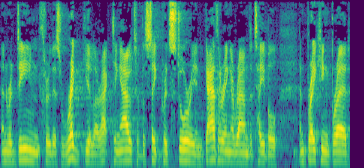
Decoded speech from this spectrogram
and redeemed through this regular acting out of the sacred story and gathering around the table and breaking bread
